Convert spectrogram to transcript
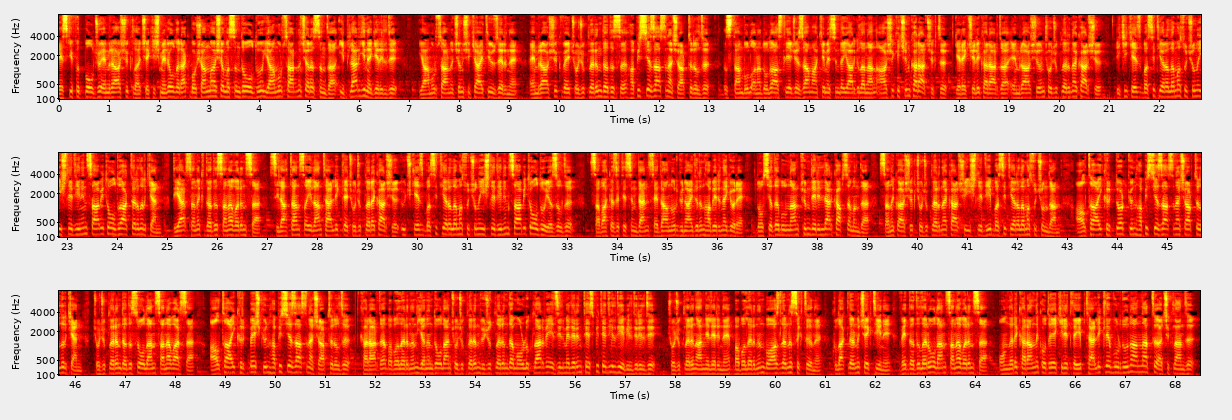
Eski futbolcu Emre Aşık'la çekişmeli olarak boşanma aşamasında olduğu Yağmur Sarnıç arasında ipler yine gerildi. Yağmur Sarnıç'ın şikayeti üzerine Emre Aşık ve çocukların dadısı hapis cezasına çarptırıldı. İstanbul Anadolu Asliye Ceza Mahkemesi'nde yargılanan Aşık için karar çıktı. Gerekçeli kararda Emre Aşık'ın çocuklarına karşı iki kez basit yaralama suçunu işlediğinin sabit olduğu aktarılırken, diğer sanık dadı sana varınsa silahtan sayılan terlikle çocuklara karşı üç kez basit yaralama suçunu işlediğinin sabit olduğu yazıldı. Sabah gazetesinden Seda Nur Günaydın'ın haberine göre dosyada bulunan tüm deliller kapsamında sanık aşık çocuklarına karşı işlediği basit yaralama suçundan 6 ay 44 gün hapis cezasına çarptırılırken çocukların dadısı olan sana varsa 6 ay 45 gün hapis cezasına çarptırıldı. Kararda babalarının yanında olan çocukların vücutlarında morluklar ve ezilmelerin tespit edildiği bildirildi. Çocukların annelerine babalarının boğazlarını sıktığını, kulaklarını çektiğini ve dadıları olan sana varınsa onları karanlık odaya kilitleyip terlikle vurduğunu anlattığı açıklandı.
